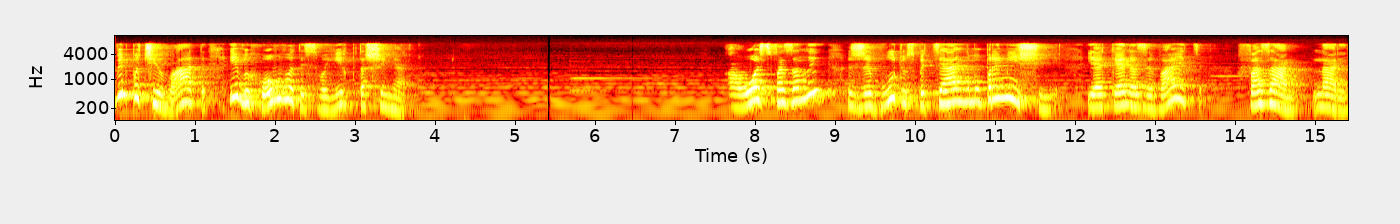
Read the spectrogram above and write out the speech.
відпочивати і виховувати своїх пташенят. А ось фазани живуть у спеціальному приміщенні, яке називається фазанарій.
